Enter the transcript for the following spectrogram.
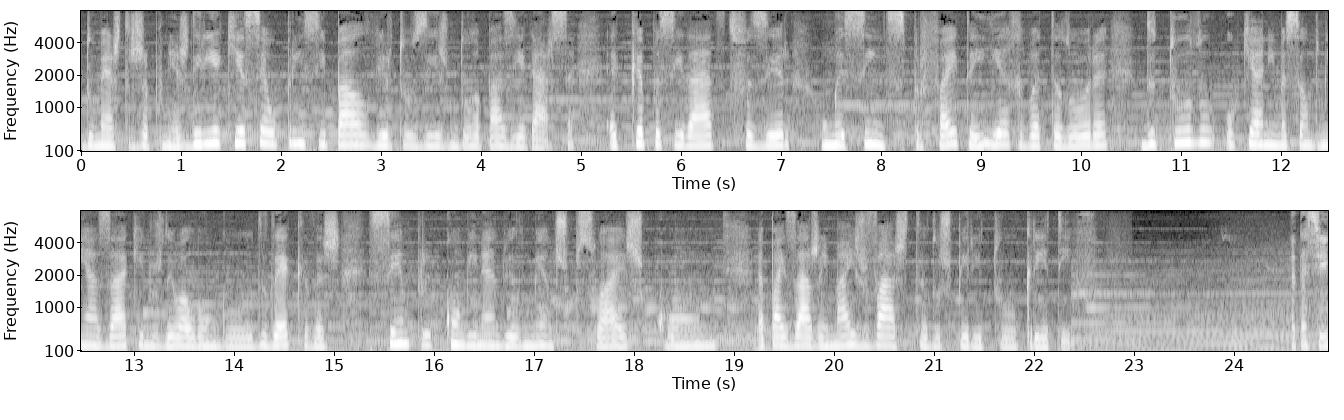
do mestre japonês. Diria que esse é o principal virtuosismo do Rapaz e a Garça, a capacidade de fazer uma síntese perfeita e arrebatadora de tudo o que a animação de Miyazaki nos deu ao longo de décadas, sempre combinando elementos pessoais com a paisagem mais vasta do espírito criativo. 私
